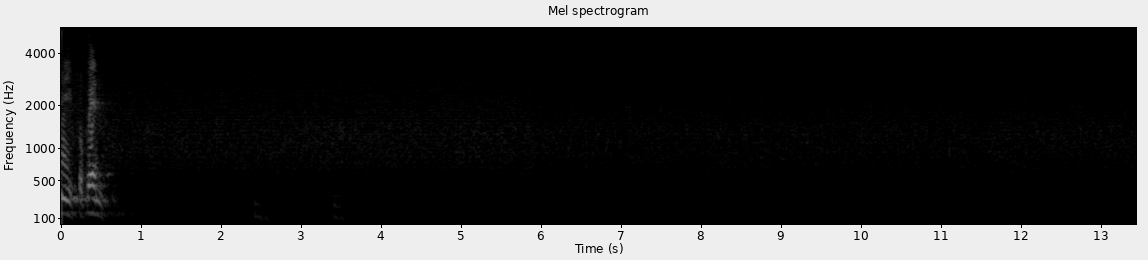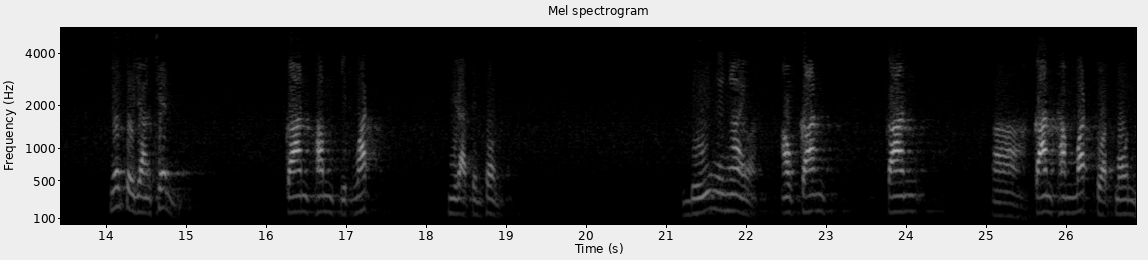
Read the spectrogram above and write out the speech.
นี่ก็เป็น ยกตัวอย่างเช่น การทำจิตวัดนี่แหละเป็นต้นหรือง่ายๆว่าเอาการการการทำวัดสวดมนต์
